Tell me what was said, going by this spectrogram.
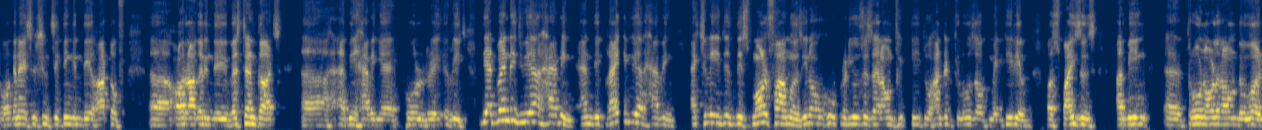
organization sitting in the heart of, uh, or rather in the Western Ghats, uh, have been having a whole reach. The advantage we are having and the pride we are having actually it is the small farmers you know who produces around 50 to 100 kilos of material or spices are being uh, thrown all around the world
